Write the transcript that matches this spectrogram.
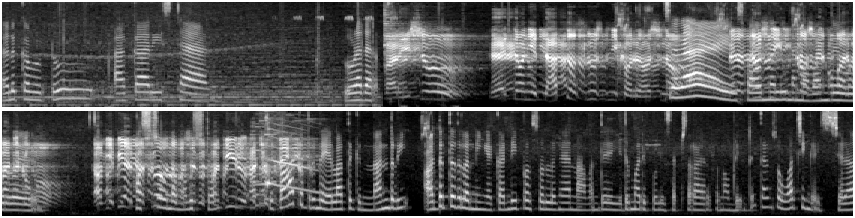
வெல்கம் டு அக்காரி stand brother Pierwsza first strona ரவுண்டை waszego முடிச்சிட்டோம் ஸோ பார்த்துட்டு எல்லாத்துக்கும் நன்றி. அடுத்ததில் நீங்கள் கண்டிப்பாக சொல்லுங்கள் நான் வந்து எது மாதிரி போலீஸ் ஆஃபீஸராக இருக்கணும் அப்படின்ட்டு. தேங்க்ஸ் ஃபார் வாட்சிங் கைஸ் சடா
